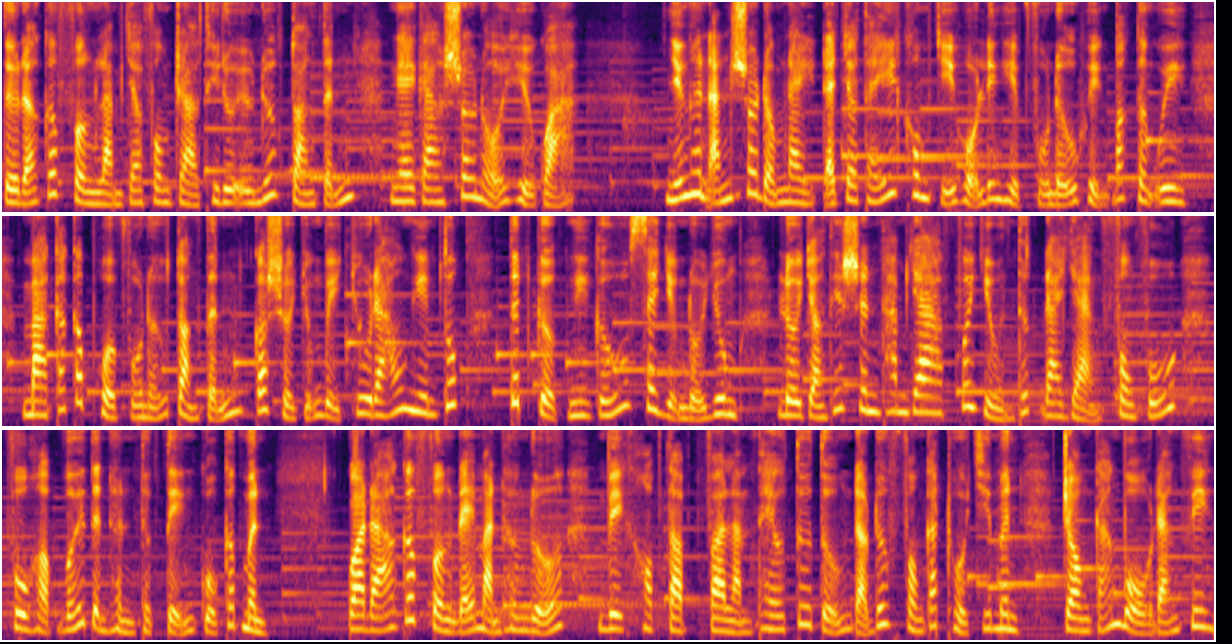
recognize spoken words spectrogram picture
từ đó góp phần làm cho phong trào thi đua yêu nước toàn tỉnh ngày càng sôi nổi hiệu quả. Những hình ảnh sôi động này đã cho thấy không chỉ Hội Liên hiệp Phụ nữ huyện Bắc Tân Uyên mà các cấp hội phụ nữ toàn tỉnh có sự chuẩn bị chu đáo nghiêm túc, tích cực nghiên cứu xây dựng nội dung, lựa chọn thí sinh tham gia với nhiều hình thức đa dạng, phong phú, phù hợp với tình hình thực tiễn của cấp mình. Qua đó góp phần đẩy mạnh hơn nữa việc học tập và làm theo tư tưởng đạo đức phong cách Hồ Chí Minh trong cán bộ, đảng viên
